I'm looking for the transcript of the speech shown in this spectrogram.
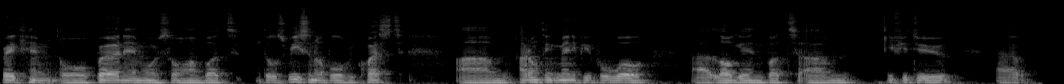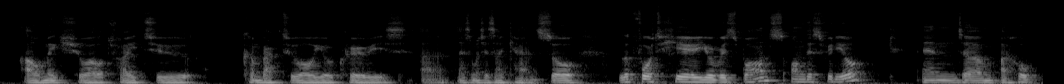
break him or burn him or so on, but those reasonable requests, um, I don't think many people will uh, log in, but um, if you do, uh, I'll make sure I'll try to come back to all your queries uh, as much as I can. So look forward to hear your response on this video and um, I hope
